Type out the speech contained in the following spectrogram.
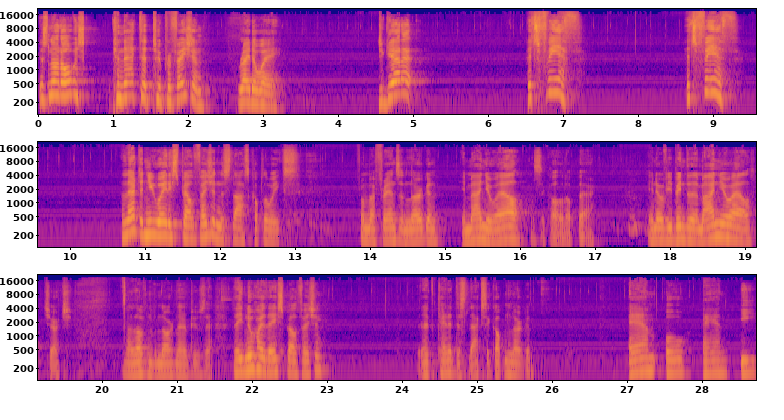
is not always connected to provision right away. Do you get it? It's faith. It's faith. I learned a new way to spell vision this last couple of weeks from my friends in Lurgan, Emmanuel, as they call it up there. You know, have you been to the Emmanuel church? I love the Northern Ireland people say. They know how they spell vision. They're kind of dyslexic up in Lurgan. M O N E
